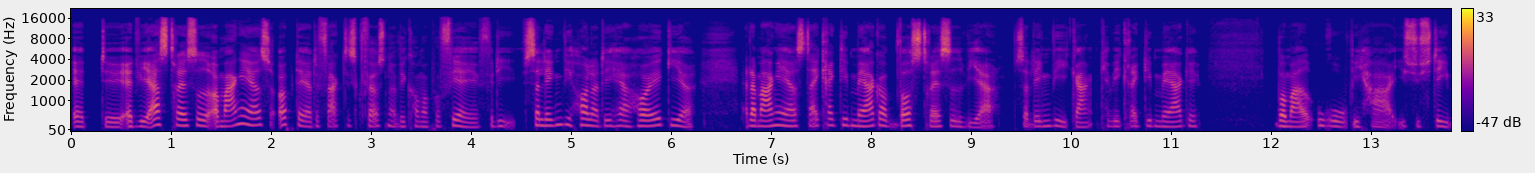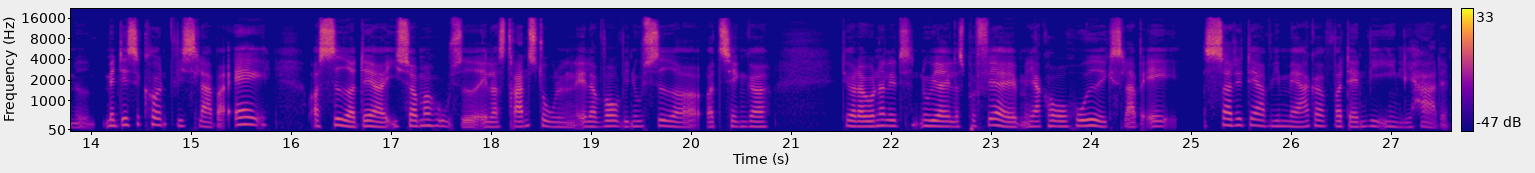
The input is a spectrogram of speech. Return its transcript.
at, øh, at vi er stresset, og mange af os opdager det faktisk først, når vi kommer på ferie, fordi så længe vi holder det her høje gear, er der mange af os, der ikke rigtig mærker, hvor stresset vi er. Så længe vi er i gang, kan vi ikke rigtig mærke, hvor meget uro vi har i systemet. Men det sekund, vi slapper af og sidder der i sommerhuset eller strandstolen, eller hvor vi nu sidder og tænker, det var da underligt, nu er jeg ellers på ferie, men jeg kan overhovedet ikke slappe af, så er det der, vi mærker, hvordan vi egentlig har det.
